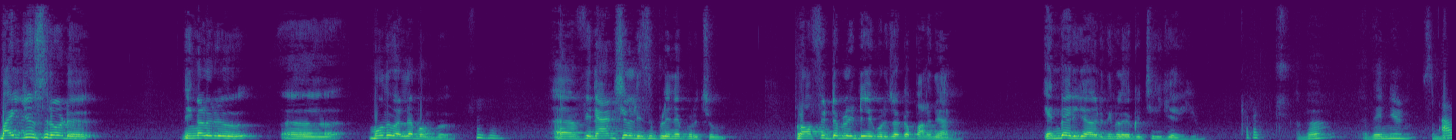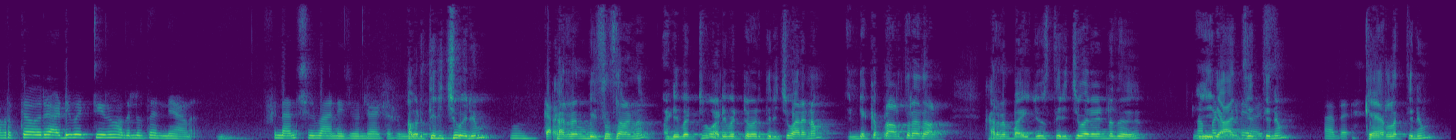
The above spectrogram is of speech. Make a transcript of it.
ബൈജൂസിനോട് നിങ്ങളൊരു മൂന്ന് കൊല്ലം മുമ്പ് ഫിനാൻഷ്യൽ ഡിസിപ്ലിനെ കുറിച്ചും പ്രോഫിറ്റബിലിറ്റിയെ കുറിച്ചൊക്കെ പറഞ്ഞാൽ എന്തായിരിക്കും അവർ നിങ്ങളെയൊക്കെ ചിരിക്കായിരിക്കും? അപ്പോൾ അത് തന്നെയാണ്. അവർക്ക് ഒരു അടിപറ്റിയതും അതിൽ തന്നെയാണ്. ഫിനാൻഷ്യൽ മാനേജ്മെന്റ് ആയിട്ട് അവർ തിരിച്ചു വരും. കാരണം ബിസിനസ് ബിസിനസ്സാണ് അടിപറ്റും അടിപറ്റവർ തിരിച്ചു വരണം. എന്റെയൊക്കെ പ്രാർത്ഥന അതാണ്. കാരണം ബൈജൂസ് തിരിച്ചു വരേണ്ടത് ഈ രാജ്യത്തിനും കേരളത്തിനും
